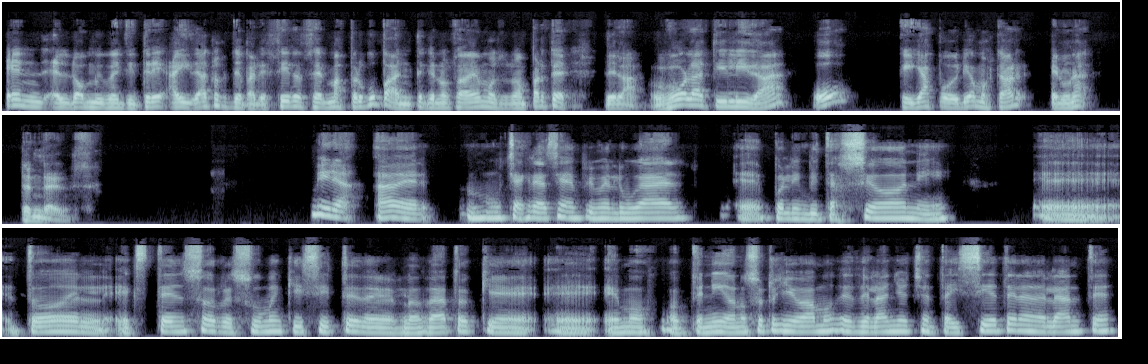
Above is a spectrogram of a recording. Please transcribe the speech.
en el 2023 hay datos que te parecieran ser más preocupantes, que no sabemos si son parte de la volatilidad o que ya podríamos estar en una tendencia. Mira, a ver, muchas gracias en primer lugar eh, por la invitación y eh, todo el extenso resumen que hiciste de los datos que hemos obtenido. Nosotros llevamos desde el año 87 en adelante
